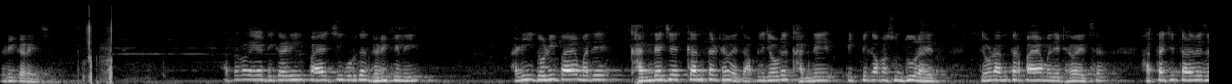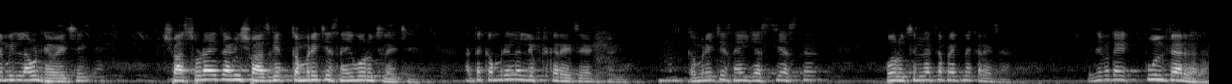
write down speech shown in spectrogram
घडी करायची. आता बघा या ठिकाणी पायाची गुडघ्यात घडी केली. आणि दोन्ही पायामध्ये खांद्याचे इतकं अंतर ठेवायचं. आपले जेवढे खांदे एकमेकापासून दूर आहेत तेवढं अंतर पायामध्ये ठेवायचं. हाताची तळवे जमीन लावून ठेवायचे. श्वास सोडायचा आणि श्वास घेत कमरेचे स्नायूवर उचलायचे. आता कमरेला लिफ्ट करायचं या ठिकाणी. कमरेचे स्नायू जास्तीत जास्त वर उचलण्याचा प्रयत्न करायचा. म्हणजे बघा एक पूल तयार झाला.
